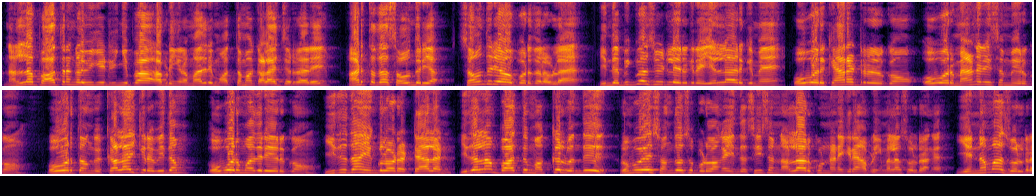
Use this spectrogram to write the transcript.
நல்ல பாத்திரம் கழுவிக்கிட்டு இருக்கீங்கப்பா அப்படிங்கிற மாதிரி மொத்தமா கலாய்ச்சிடுறாரு. அடுத்ததா சௌந்தர்யா. சௌந்தர்யாவை பொறுத்தளவுல இந்த பிக் பாஸ் வீட்டுல இருக்கிற எல்லாருக்குமே ஒவ்வொரு கேரக்டர் இருக்கும் ஒவ்வொரு மேனரிசம் இருக்கும். ஒவ்வொருத்தவங்க கலாய்க்கிற விதம் ஒவ்வொரு மாதிரி இருக்கும். இதுதான் எங்களோட டேலண்ட் இதெல்லாம் பார்த்து மக்கள் வந்து ரொம்பவே சந்தோஷப்படுவாங்க. இந்த சீசன் நல்லா இருக்கும்னு நினைக்கிறேன் அப்படிங்க மாதிரிலாம் சொல்றாங்க. என்னமா சொல்ற?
